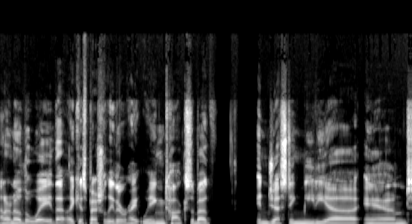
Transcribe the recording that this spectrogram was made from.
I don't know the way that like especially the right wing talks about ingesting media and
